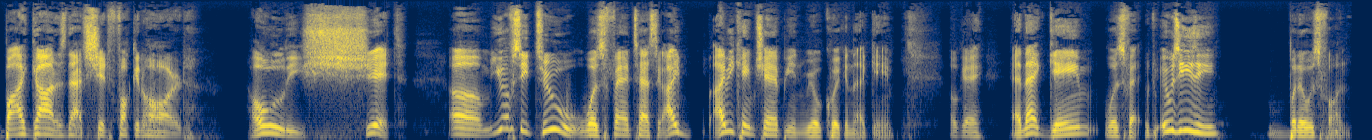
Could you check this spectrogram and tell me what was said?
by God, is that shit fucking hard? Holy shit! Um, UFC two was fantastic. I I became champion real quick in that game. Okay, and that game was fa- it was easy, but it was fun.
